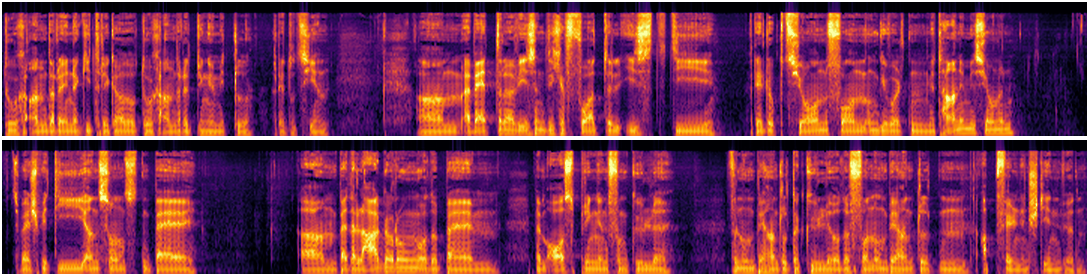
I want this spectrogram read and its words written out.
durch andere Energieträger oder durch andere Düngemittel reduzieren. Ähm, ein weiterer wesentlicher Vorteil ist die Reduktion von ungewollten Methanemissionen, zum Beispiel die ansonsten bei, ähm, bei der Lagerung oder beim, beim Ausbringen von Gülle, von unbehandelter Gülle oder von unbehandelten Abfällen entstehen würden.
